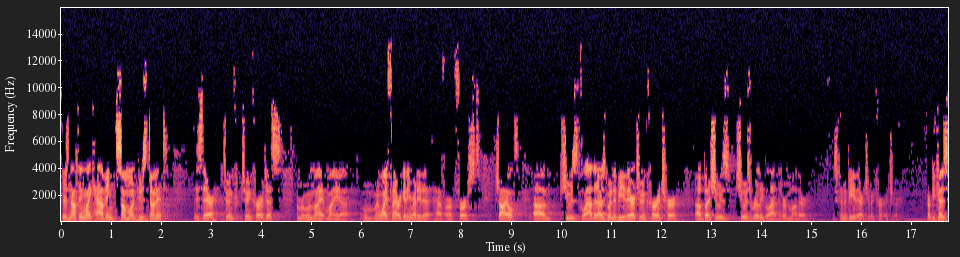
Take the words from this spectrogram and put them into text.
There's nothing like having someone who's done it, is there, to, to encourage us? Remember when my, my, uh, my wife and I were getting ready to have our first child? Um, she was glad that I was going to be there to encourage her, uh, but she was, she was really glad that her mother was going to be there to encourage her or because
